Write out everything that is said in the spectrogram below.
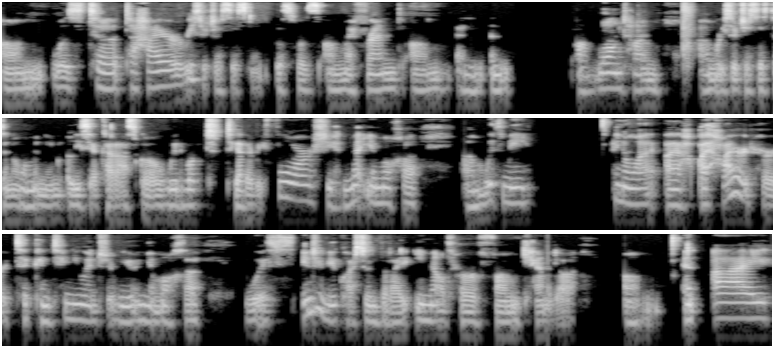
Um, was to to hire a research assistant. This was um, my friend um, and and um, longtime um, research assistant, a woman named Alicia Carrasco. We'd worked together before. She had met Llamoja um, with me you know, I, I, I hired her to continue interviewing Llamoja with interview questions that I emailed her from Canada. Um, and I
